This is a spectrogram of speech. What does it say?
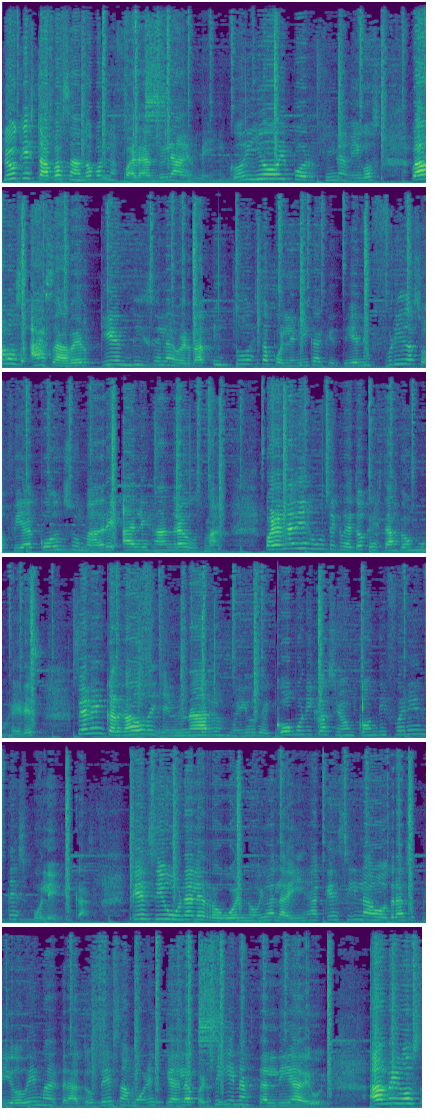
lo que está pasando con la farándula de México. Y hoy por fin amigos vamos a saber quién dice la verdad en toda esta polémica que tiene Frida Sofía con su madre Alejandra Guzmán. Para nadie es un secreto que estas dos mujeres se han encargado de llenar los medios de comunicación con diferentes polémicas que si una le robó el novio a la hija, que si la otra sufrió de maltratos, desamores que la persiguen hasta el día de hoy. Amigos,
